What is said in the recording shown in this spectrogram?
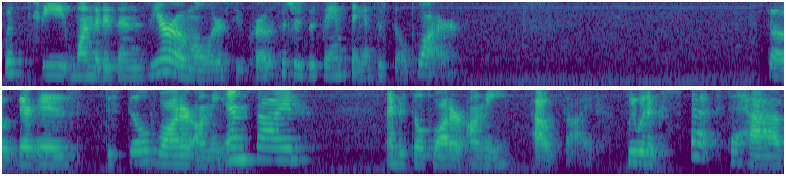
with the one that is in zero molar sucrose, which is the same thing as distilled water. So there is distilled water on the inside and distilled water on the outside. We would expect to have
